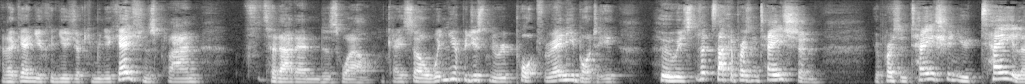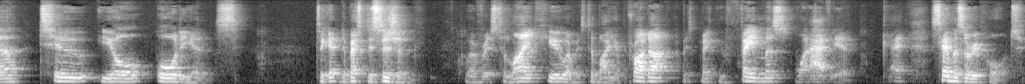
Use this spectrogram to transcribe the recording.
and again, you can use your communications plan to that end as well. Okay, so when you're producing a report for anybody who is looks like a presentation, your presentation you tailor to your audience to get the best decision, whether it's to like you, whether it's to buy your product, whether it's to make you famous, what have you. Okay, same as a report.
